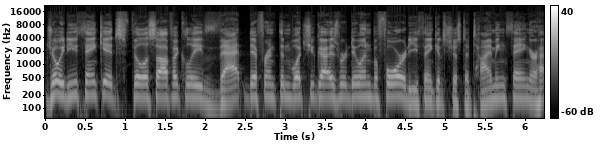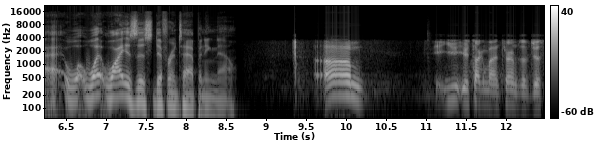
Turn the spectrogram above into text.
Joey, do you think it's philosophically that different than what you guys were doing before? Or do you think it's just a timing thing, or ha- what? what why is this difference happening now? Um, you're talking about in terms of just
